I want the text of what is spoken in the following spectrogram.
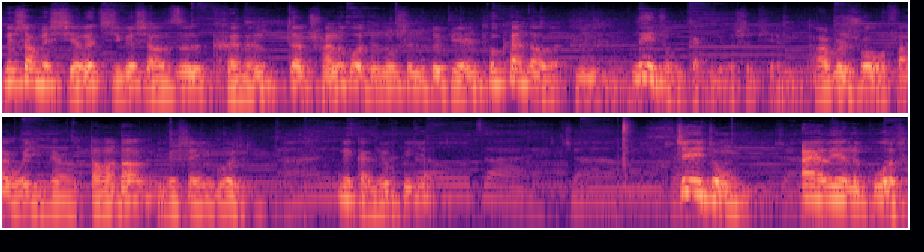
那上面写了几个小字，可能在传的过程中甚至被别人偷看到了，那种感觉是甜蜜，而不是说我发个微信这样当当当一个声音过去，那感觉不一样。这种爱恋的过程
